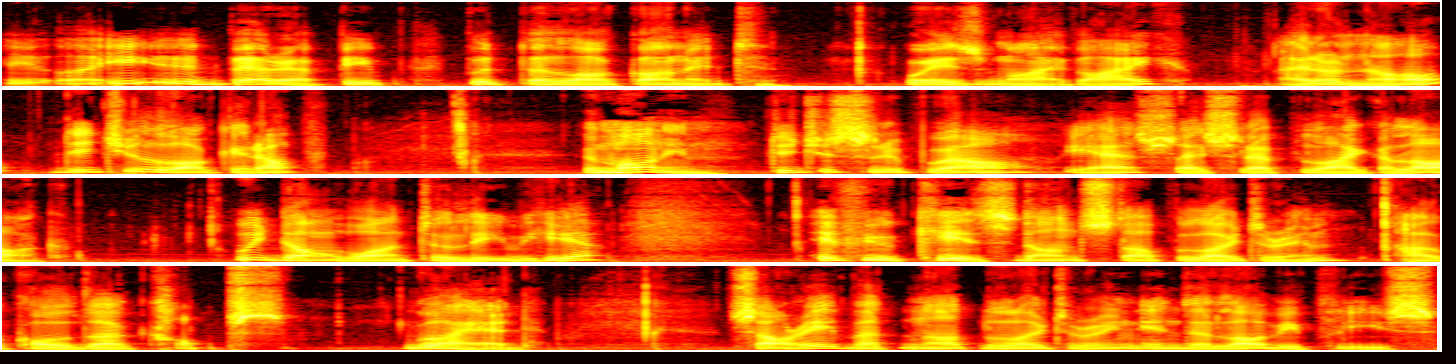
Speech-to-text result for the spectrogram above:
You'd better be, put the lock on it. Where's my bike? I don't know. Did you lock it up? Good morning. Did you sleep well? Yes, I slept like a log. We don't want to leave here. If you kids don't stop loitering, I'll call the cops. Go ahead. Sorry, but not loitering in the lobby, please.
